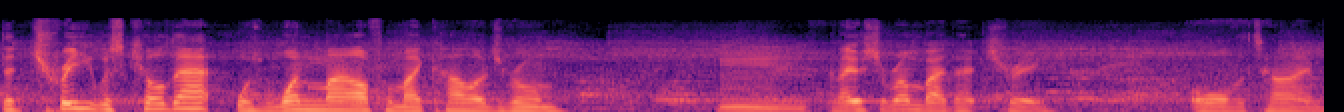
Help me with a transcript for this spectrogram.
the tree he was killed at was one mile from my college room. Mm. And I used to run by that tree all the time.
